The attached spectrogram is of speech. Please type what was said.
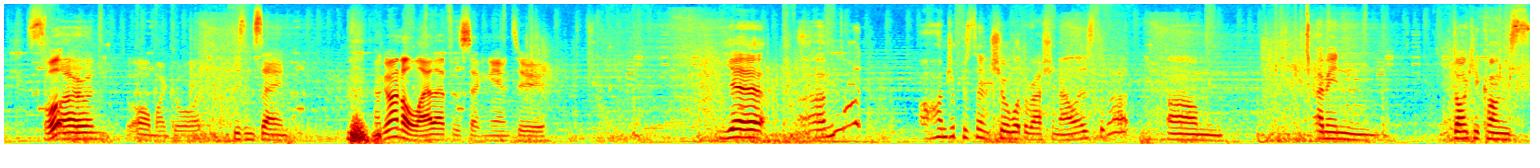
slow and oh my god, he's insane. I'm going to allow that for the second game too. Yeah, I'm not 100% sure what the rationale is for that. Um, I mean, Donkey Kong's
